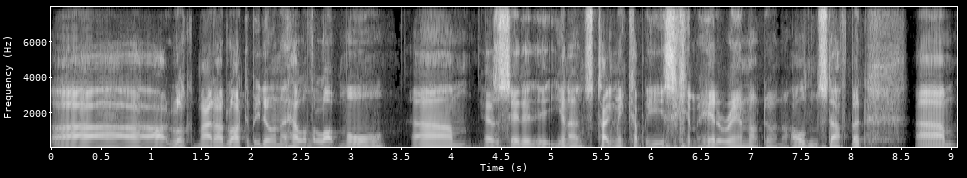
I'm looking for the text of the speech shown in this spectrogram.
Uh, look, mate, I'd like to be doing a hell of a lot more. Um, as I said, it, it, you know, it's taken me a couple of years to get my head around not doing the Holden stuff. But um,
